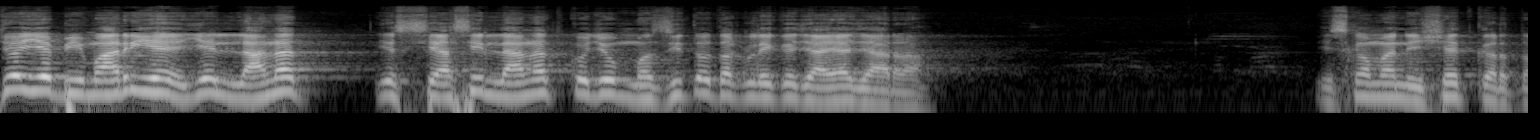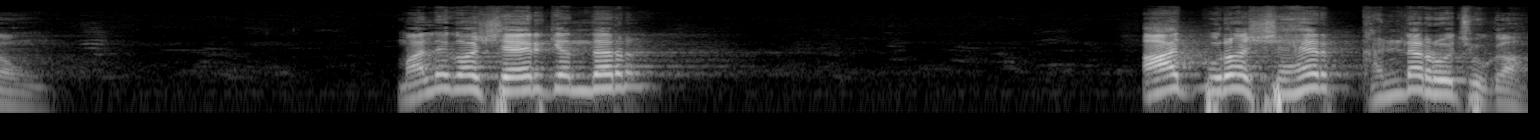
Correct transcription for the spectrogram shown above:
जो ये बीमारी है, ये लानत, ये सियासी लानत को जो मस्जिदों तक लेके जाया जा रहा, इसका मैं निषेध करता हूँ। मालेगांव शहर के अंदर आज पूरा शहर खंडर हो चुका।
